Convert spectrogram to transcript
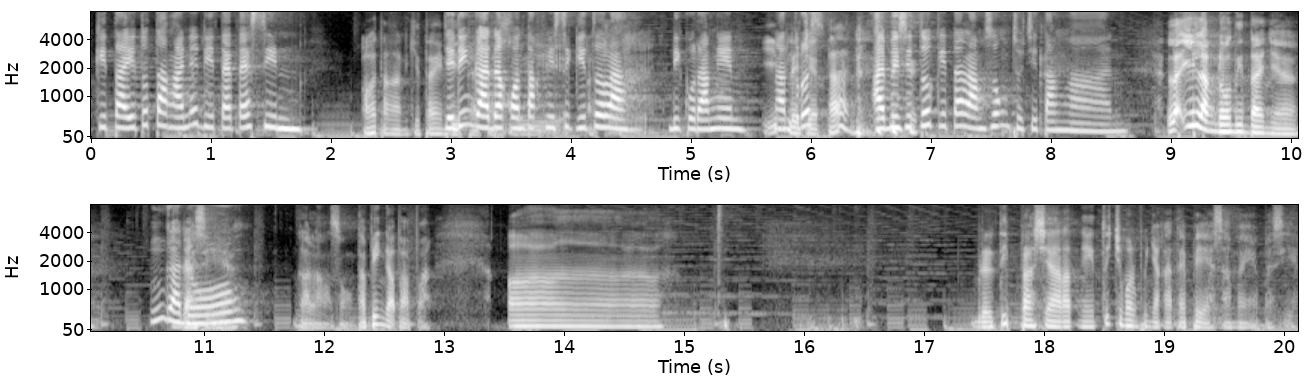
Kita itu tangannya ditetesin. Oh tangan kita yang Jadi nggak ada kontak fisik gitulah, dikurangin. Ih, Nah, terus habis itu kita langsung cuci tangan. Lah hilang dong tintanya. Enggak Nggak sih ya. dong. Nggak langsung, tapi nggak apa-apa. eh berarti prasyaratnya itu cuma punya KTP ya sama ya Mas ya.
